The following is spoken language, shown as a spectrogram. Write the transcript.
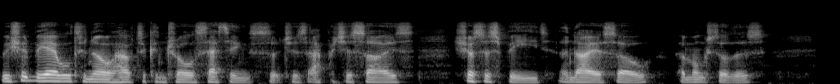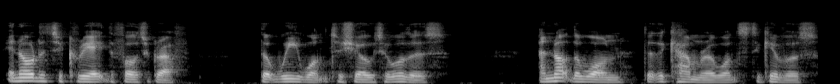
we should be able to know how to control settings such as aperture size, shutter speed and ISO amongst others in order to create the photograph that we want to show to others and not the one that the camera wants to give us.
